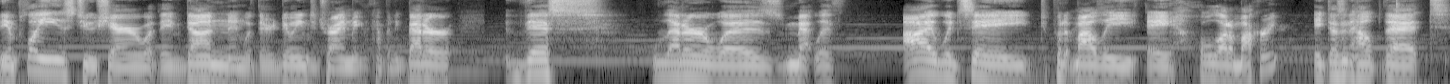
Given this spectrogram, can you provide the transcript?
the employees to share what they've done and what they're doing to try and make the company better. This letter was met with, I would say, to put it mildly, a whole lot of mockery. It doesn't help that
